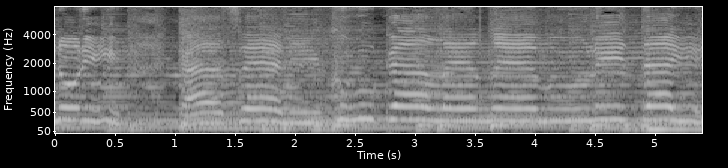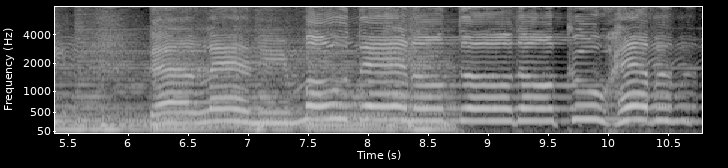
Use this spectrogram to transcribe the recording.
乗り風に吹かれ眠りたい。誰にも手の届く Heaven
